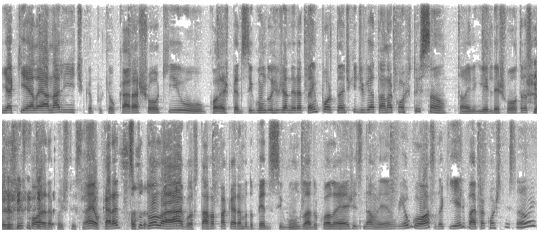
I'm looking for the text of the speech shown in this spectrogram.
e aqui ela é analítica, porque o cara achou que o Colégio Pedro II do Rio de Janeiro é tão importante que devia estar na Constituição. Então ele, ele deixou outras coisas de fora da Constituição. É, o cara estudou lá, gostava pra caramba do Pedro II lá do colégio, e disse, não, eu, eu gosto daqui, ele vai pra Constituição e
